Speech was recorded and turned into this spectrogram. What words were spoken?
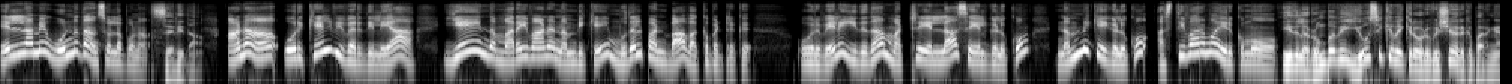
எல்லாமே ஒண்ணுதான் சொல்ல போனா. சரிதான். ஆனா ஒரு கேள்வி வருது இல்லையா? ஏன் இந்த மறைவான நம்பிக்கை முதல் பண்பா வைக்கப்பட்டிருக்கு? ஒருவேளை இதுதான் மற்ற எல்லா செயல்களுக்கும் நம்பிக்கைகளுக்கும் அஸ்திவாரமா இருக்குமோ? இதுல ரொம்பவே யோசிக்க வைக்கிற ஒரு விஷயம் இருக்கு பாருங்க.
